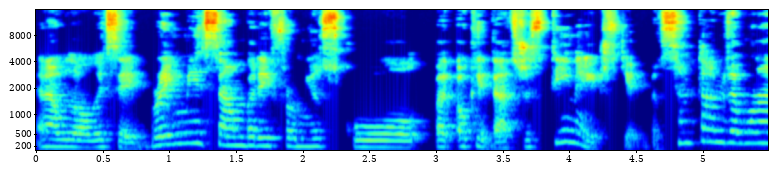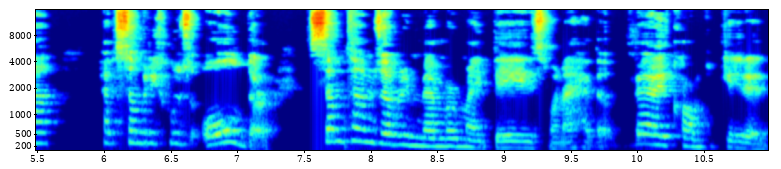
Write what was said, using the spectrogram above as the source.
and I would always say, bring me somebody from your school. But okay, that's just teenage skin. But sometimes I want to have somebody who's older. Sometimes I remember my days when I had a very complicated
